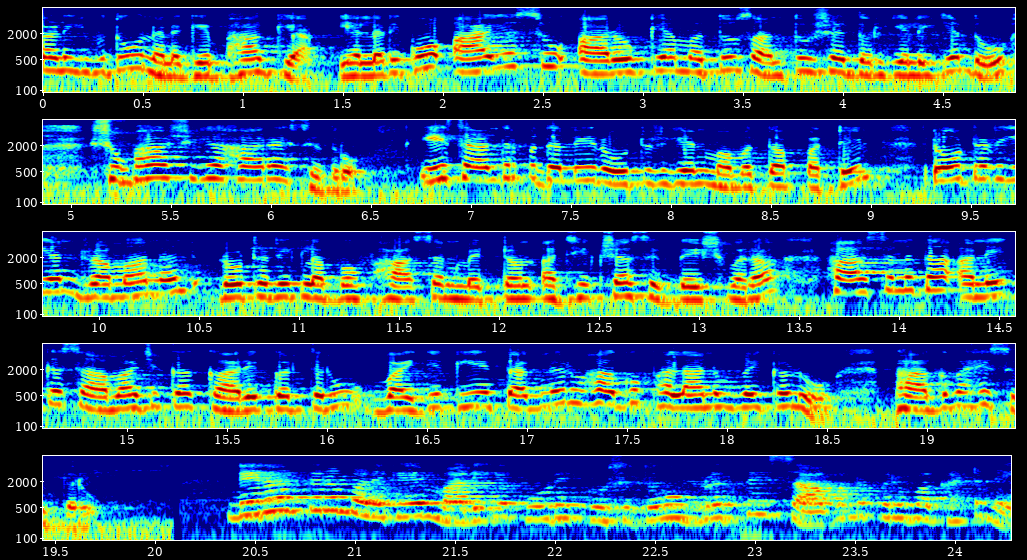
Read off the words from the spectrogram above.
ಕಳೆಯುವುದು ನನಗೆ ಭಾಗ್ಯ. ಎಲ್ಲರಿಗೂ ಆಯಸ್ಸು, ಆರೋಗ್ಯ ಮತ್ತು ಸಂತೋಷ ದೊರೆಯಲಿ ಎಂದು ಶುಭಾಶಯ ಹಾರೈಸಿದರು. ಈ ಸಂದರ್ಭದಲ್ಲಿ Rotarian Mamata Patel, Rotarian Ramanand, Rotary club of Hassan midtown ಅಧ್ಯಕ್ಷ ಸಿದ್ದೇಶ್ವರ, ಹಾಸನದ ಅನೇಕ ಸಾಮಾಜಿಕ ಕಾರ್ಯಕರ್ತರು, ವೈದ್ಯಕೀಯ ತಜ್ಞರು ಹಾಗೂ ಫಲಾನುಭವಿಗಳು ಭಾಗವಹಿಸಿದ್ದರು. ನಿರಂತರ ಮಳೆಗೆ ಮನೆಯ ಗೋಡೆ ಕುಸಿದು ವೃದ್ಧೆ ಸಾವನ್ನಪ್ಪಿರುವ ಘಟನೆ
